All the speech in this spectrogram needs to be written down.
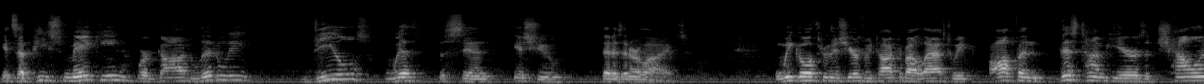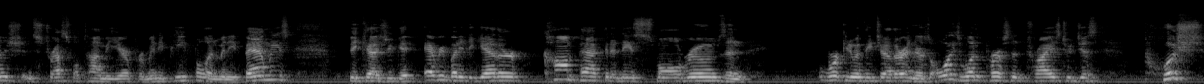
It's a peacemaking where God literally deals with the sin issue that is in our lives. When we go through this year, as we talked about last week, often this time of year is a challenge and stressful time of year for many people and many families because you get everybody together, compacted in these small rooms and working with each other, and there's always one person that tries to just push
